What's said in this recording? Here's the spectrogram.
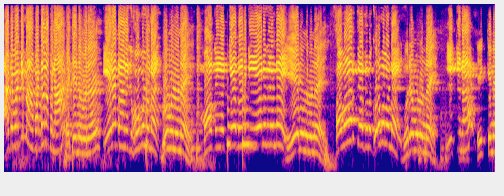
అటువంటి మా పట్టణమున ఏలటానికి భూములు ఉన్నాయి భూములు ఉన్నాయి మాకు ఎక్కేదానికి ఏనుగులు ఉన్నాయి ఏనుగులు ఉన్నాయి సవారు చేసిన గురుములు ఉన్నాయి గుర్రములు ఉన్నాయి ఎక్కిన? ఎక్కిన?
